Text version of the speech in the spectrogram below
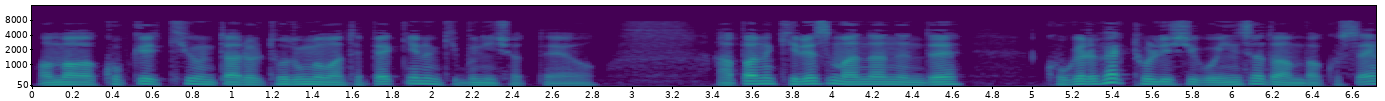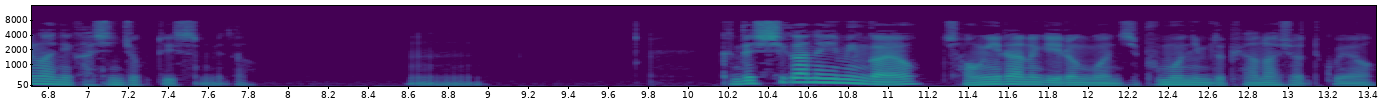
엄마가 곱게 키운 딸을 도둑놈한테 뺏기는 기분이셨대요. 아빠는 길에서 만났는데 고개를 획 돌리시고 인사도 안 받고 쌩하니 가신 적도 있습니다. 음. 근데 시간의 힘인가요? 정이라는 게 이런 건지 부모님도 변하셨고요.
